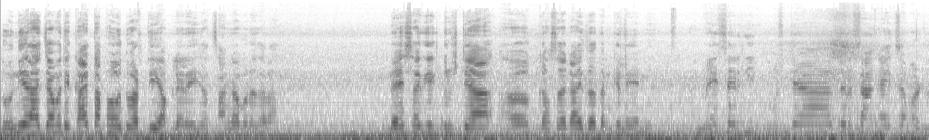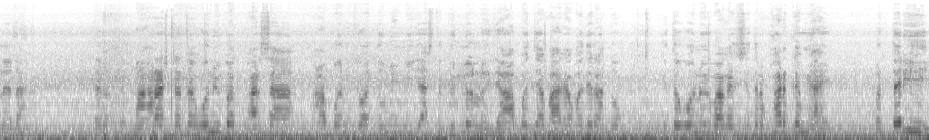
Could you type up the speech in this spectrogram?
दोन्ही राज्यामध्ये काय तफावत वाटते आपल्याला याच्यात? सांगा बरं जरा. नैसर्गिकदृष्ट्या कसं काय जतन केलं यांनी? नैसर्गिकदृष्ट्या जर सांगायचं म्हटलं ना तर महाराष्ट्राचा वन विभाग फारसा आपण किंवा तुम्ही मी जास्त फिरलेलो नाही. ज्या आपण ज्या भागामध्ये राहतो तिथं वन विभागाचे क्षेत्र फार कमी आहे. पण तरीही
